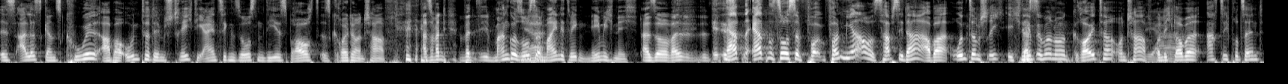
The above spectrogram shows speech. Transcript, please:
ist alles ganz cool, aber unter dem Strich, die einzigen Soßen, die es braucht, ist Kräuter und Schaf. Also die Mangosoße Ja. meinetwegen nehme ich nicht. Also weil Es- Erd, Erdnusssoße von, von mir aus, hab sie da, aber unterm Strich, ich nehme immer nur Kräuter und Schaf. Ja. Und ich glaube, 80 Prozent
